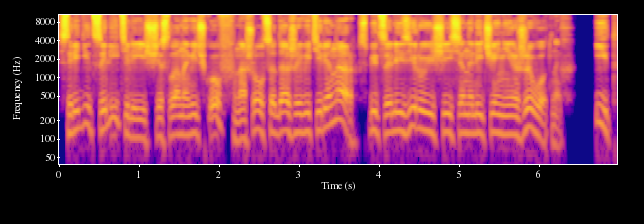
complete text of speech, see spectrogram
Среди целителей из числа новичков нашелся даже ветеринар, специализирующийся на лечении животных. Ит.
